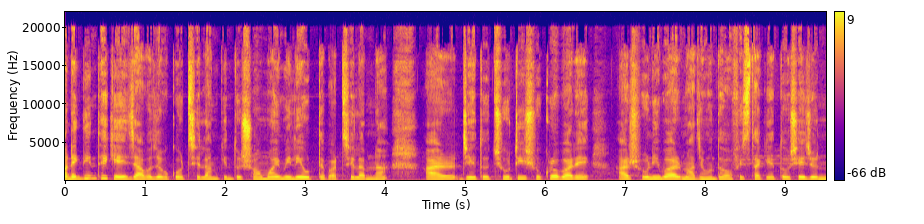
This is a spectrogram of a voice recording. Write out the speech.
অনেক দিন থেকেই যাব যাব করছিলাম, কিন্তু সময় মিলিয়ে উঠতে পারছিলাম না। আর যেহেতু ছুটি শুক্রবারে আর শনিবার মাঝে মধ্যে অফিস থাকে, তো সেই জন্য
